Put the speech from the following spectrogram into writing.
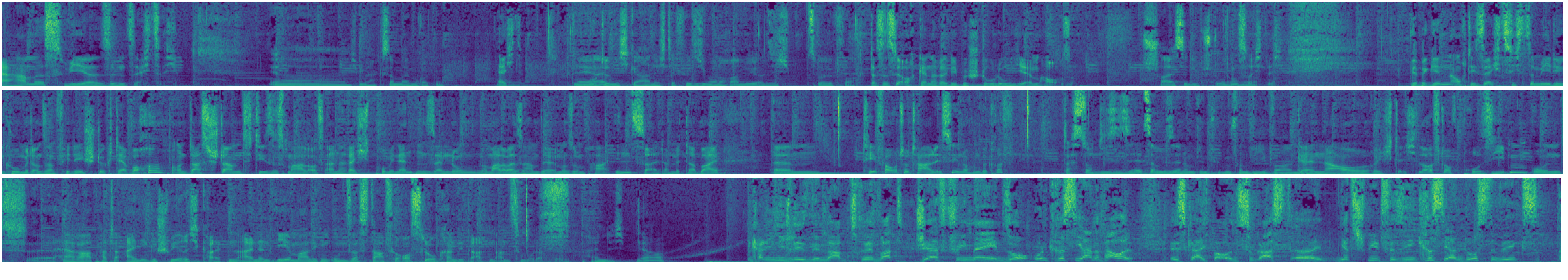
Herr Hammes, wir sind 60. Ja, ich merke es an meinem Rücken. Echt? Nee, Gute- eigentlich gar nicht. Der fühlt sich immer noch an, wie als ich zwölf war. Das ist ja auch generell die Bestuhlung hier im Hause. Scheiße, die Bestuhlung. Das ist ja. richtig. Wir beginnen auch die 60. Medienkuh mit unserem Filetstück der Woche und das stammt dieses Mal aus einer recht prominenten Sendung. Normalerweise haben wir immer so ein paar Insider mit dabei. Ähm, TV Total, ist sie noch ein Begriff? Das ist doch diese seltsame Sendung mit den Typen von Viva. Ne? Genau, richtig. Läuft auf Pro 7 und äh, Herr Raab hatte einige Schwierigkeiten, einen ehemaligen Unser-Star für Oslo-Kandidaten anzumoderieren. Peinlich. Ja, Kann ich nicht lesen den Namen. Trevat Jeff Tremaine. So, und Christiane Paul ist gleich bei uns zu Gast. Äh, jetzt spielt für Sie Christian Durstewigs.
